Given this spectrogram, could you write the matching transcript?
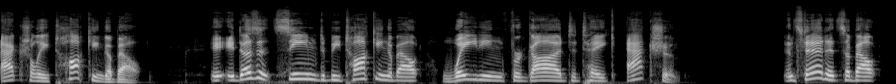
actually talking about. It, it doesn't seem to be talking about waiting for God to take action. Instead, it's about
